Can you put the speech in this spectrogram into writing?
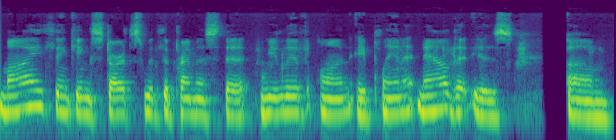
my thinking starts with the premise that we live on a planet now that is um,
